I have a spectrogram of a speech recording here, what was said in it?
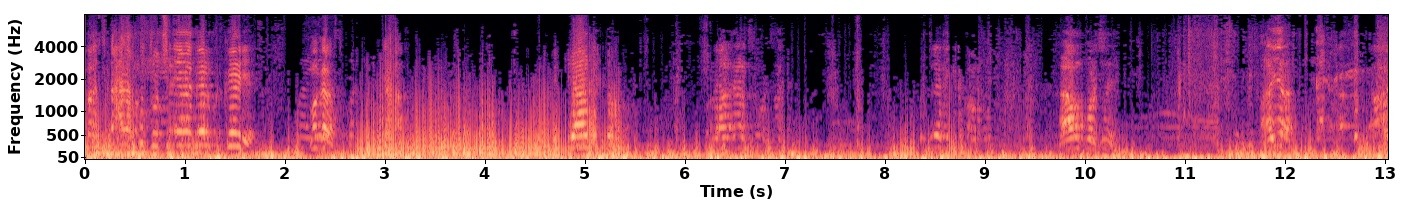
ma saxda ku tuujinayna meel ku kariya ma garas ya ya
